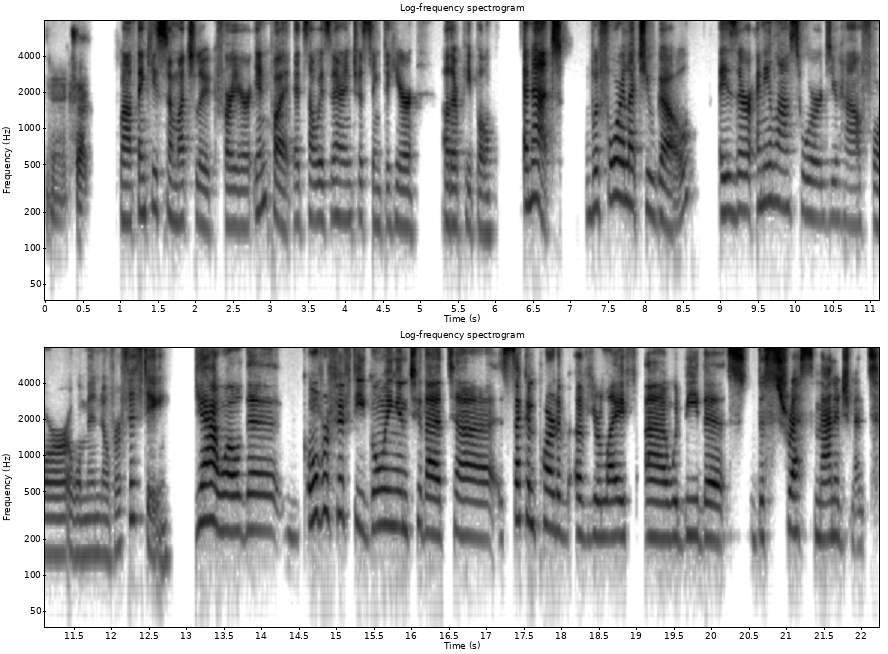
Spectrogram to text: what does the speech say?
Yeah, exactly. Well, thank you so much, Luke, for your input. It's always very interesting to hear other people. Annette, before I let you go, is there any last words you have for a woman over 50? Yeah, well, the over 50 going into that uh, second part of, of your life uh, would be the, the stress management.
